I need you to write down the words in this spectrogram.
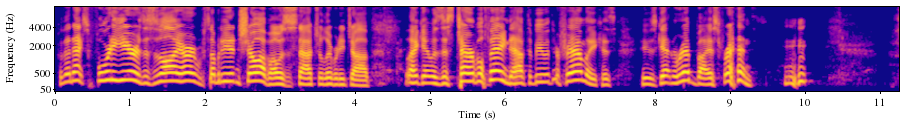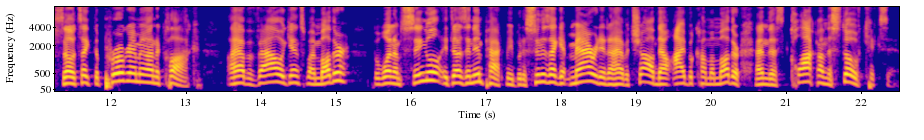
for the next 40 years, this is all I heard. Somebody didn't show up. Oh, it was a Statue of Liberty job. Like, it was this terrible thing to have to be with your family because he was getting ribbed by his friends. so, it's like the programming on the clock. I have a vow against my mother but when I'm single, it doesn't impact me. But as soon as I get married and I have a child, now I become a mother and this clock on the stove kicks in.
